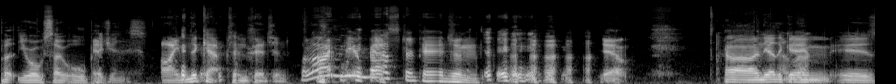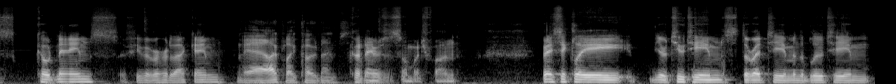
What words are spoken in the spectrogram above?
but you're also all pigeons. I'm the captain pigeon. Well, I'm the master pigeon. Yeah. Uh, and the other game is Codenames. If you've ever heard of that game, Yeah, I play Codenames. Codenames is so much fun. Basically, your two teams, the red team and the blue team.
